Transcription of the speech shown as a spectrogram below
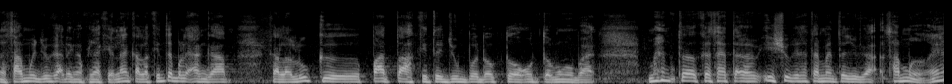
dan sama juga dengan penyakit lain. Kalau kita boleh anggap kalau luka patah kita jumpa doktor untuk mengubat. Mental kesihatan isu kesihatan mental juga sama ya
